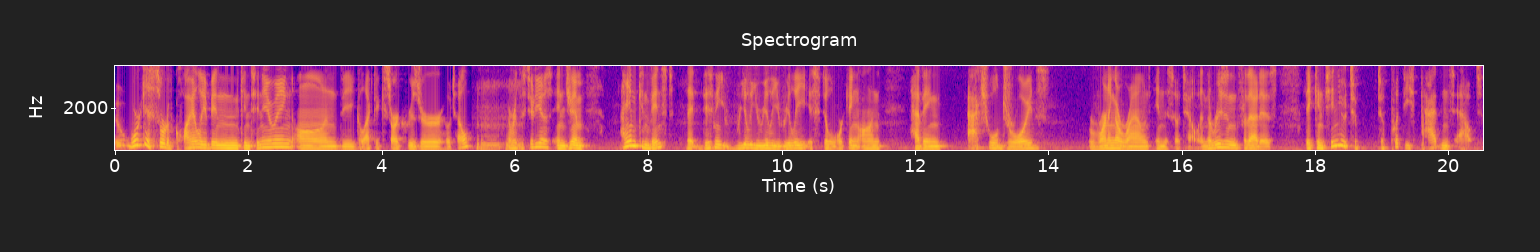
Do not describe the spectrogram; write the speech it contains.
Work has sort of quietly been continuing on the Galactic Star Cruiser Hotel over at the mm-hmm. studios. And Jim, I am convinced that Disney really, really, really is still working on having actual droids running around in this hotel. And the reason for that is they continue to, to put these patents out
